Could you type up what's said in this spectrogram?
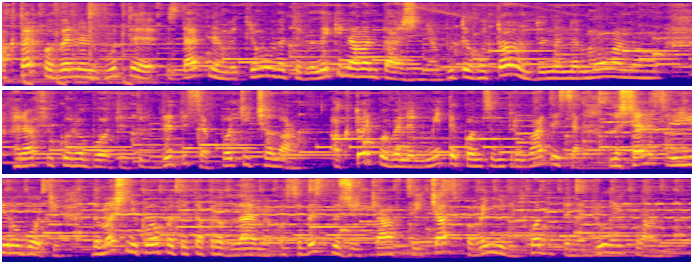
Актор повинен бути здатним витримувати великі навантаження, бути готовим до ненормованого графіку роботи, трудитися в поті чола. Актор повинен вміти концентруватися лише на своїй роботі. Домашні клопоти та проблеми, особисте життя в цей час повинні відходити на другий план.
